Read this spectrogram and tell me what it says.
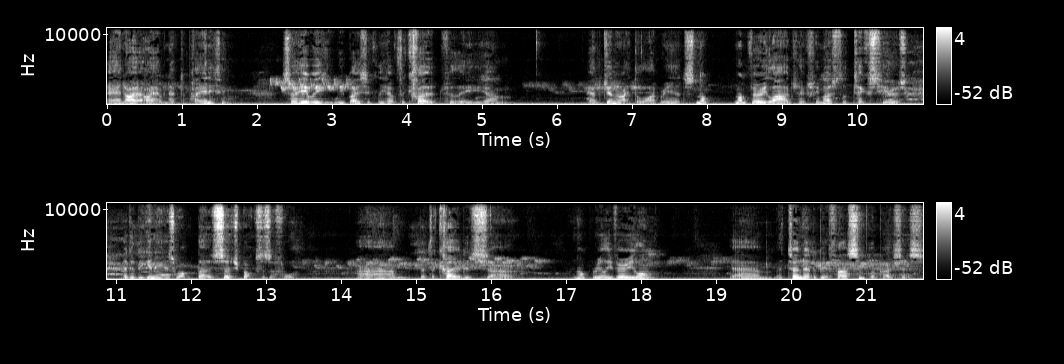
and I, I, haven't had to pay anything. So here we, we basically have the code for the um, how to generate the library. It's not, not very large, actually. Most of the text here is at the beginning is what those search boxes are for. Um, but the code is uh, not really very long. Um, it turned out to be a far simpler process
